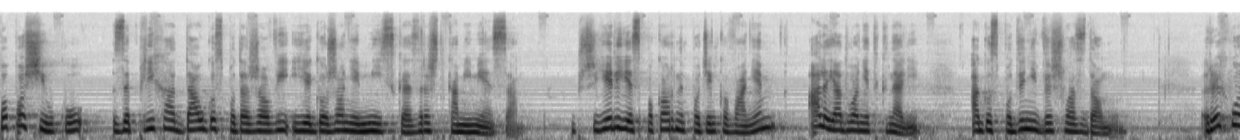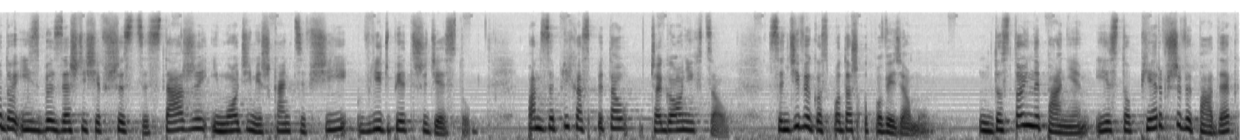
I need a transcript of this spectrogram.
Po posiłku Zeplicha dał gospodarzowi i jego żonie miskę z resztkami mięsa. Przyjęli je z pokornym podziękowaniem, ale jadła nie tknęli, a gospodyni wyszła z domu. Rychło do izby zeszli się wszyscy, starzy i młodzi mieszkańcy wsi w liczbie 30. Pan Zeplicha spytał, czego oni chcą. Sędziwy gospodarz odpowiedział mu, Dostojny panie, jest to pierwszy wypadek,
